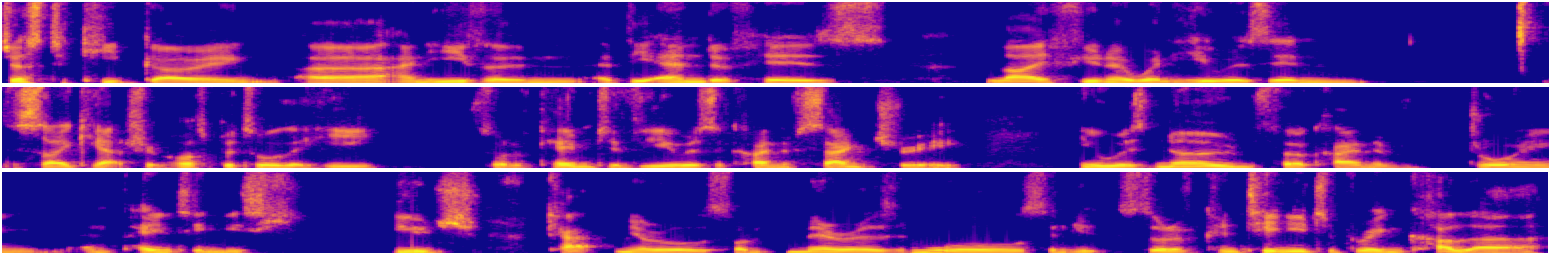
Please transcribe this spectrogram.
just to keep going. Uh, and even at the end of his life, you know, when he was in the psychiatric hospital that he sort of came to view as a kind of sanctuary, he was known for kind of drawing and painting these huge cat murals on mirrors and walls, and he sort of continued to bring color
